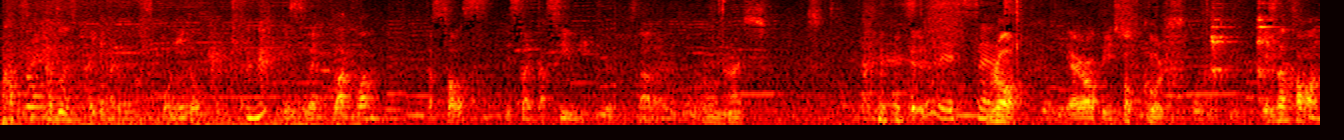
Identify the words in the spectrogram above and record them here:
カツオ、カツオです。はい、ありがとうございます。ボニート。This like black one. The sauce is like a seaweed. Oh, nice. Let's do this. Raw, Yeah, raw fish. of course. It's not common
